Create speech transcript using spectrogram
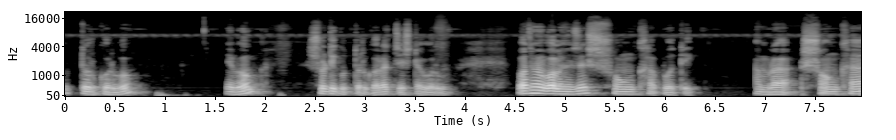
উত্তর করব এবং সঠিক উত্তর করার চেষ্টা করব। প্রথমে বলা হয়েছে সংখ্যা প্রতীক। আমরা সংখ্যা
